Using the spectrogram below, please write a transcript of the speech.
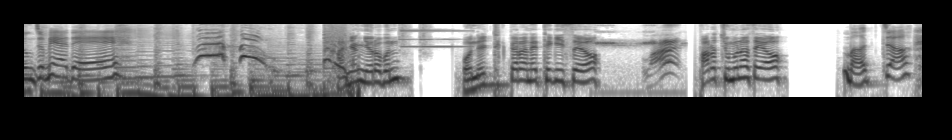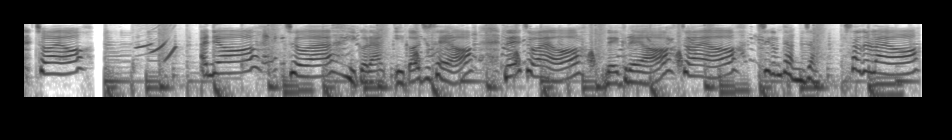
운동 좀 해야 돼. 안녕 여러분. 오늘 특별한 혜택이 있어요. 바로 주문하세요. 멋져. 좋아요. 안녕. 좋아. 이거랑 이거 주세요. 네, 좋아요. 네, 그래요. 좋아요. 지금 당장 서둘러요.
